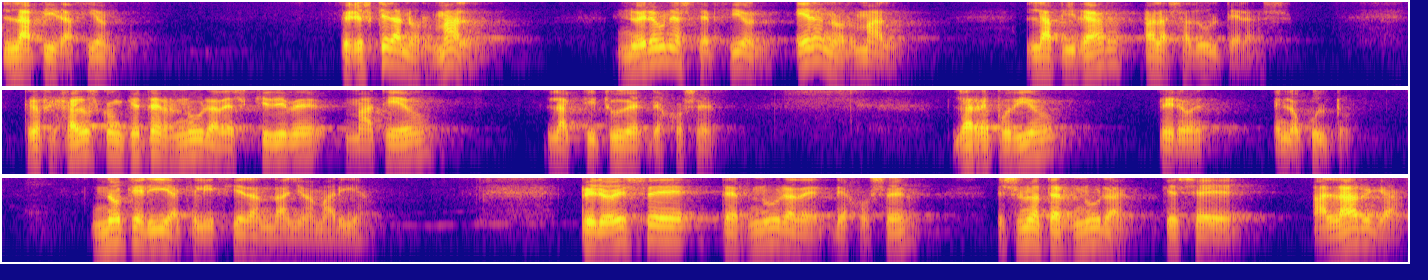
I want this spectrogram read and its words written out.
Lapidación. Pero es que era normal. No era una excepción, era normal lapidar a las adúlteras. Pero fijaros con qué ternura describe Mateo la actitud de José. La repudió, pero en lo oculto. No quería que le hicieran daño a María. Pero esa ternura de, José es una ternura que se alarga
